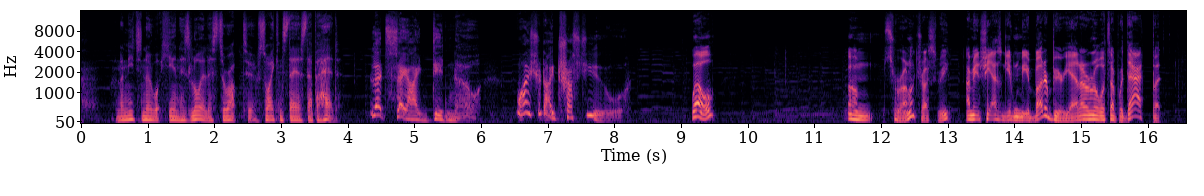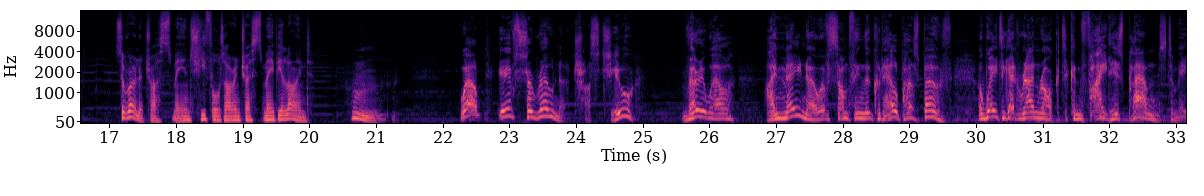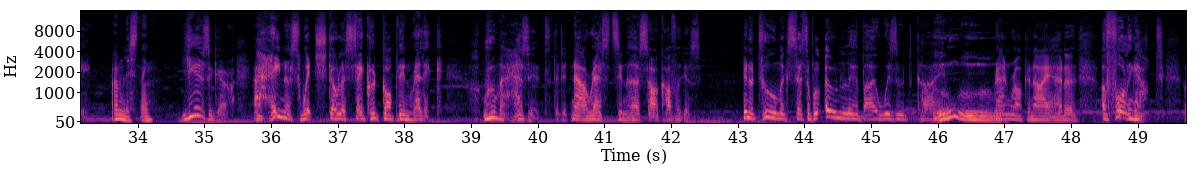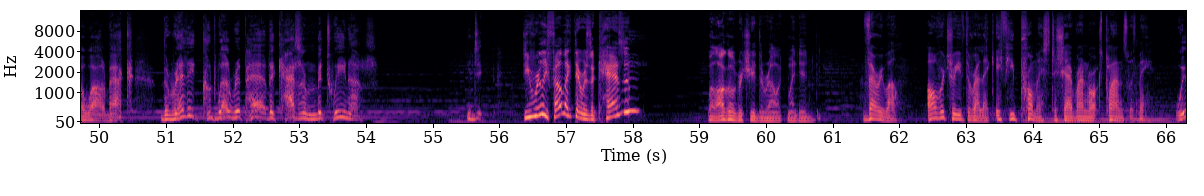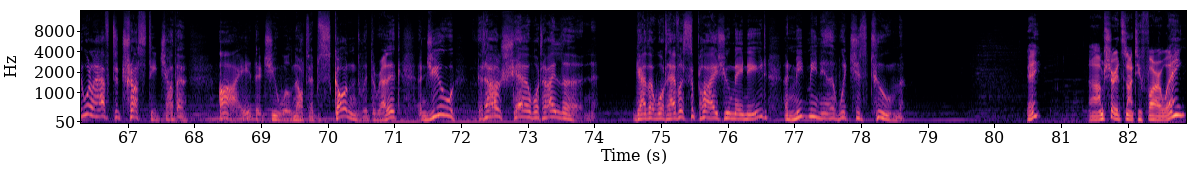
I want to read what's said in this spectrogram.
And I need to know what he and his loyalists are up to so I can stay a step ahead. Let's say I did know. Why should I trust you? Well, um, Sirona trusts me. I mean, she hasn't given me a butterbeer yet. I don't know what's up with that, but Sirona trusts me, and she thought our interests may be aligned. Hmm. Well, if Sirona trusts you, very well. I may know of something that could help us both. A way to get Ranrock to confide his plans to me. I'm listening. Years ago, a heinous witch stole a sacred goblin relic. Rumor has it that it now rests in her sarcophagus, in a tomb accessible only by wizard kind. Ranrock and I had a, a falling out a while back. The relic could well repair the chasm between us. d- do you really felt like there was a chasm? Well, I'll go retrieve the relic, my dude. Very well. I'll retrieve the relic if you promise to share Ranrock's plans with me. We will have to trust each other. I, that you will not abscond with the relic, and you, that I'll share what I learn. Gather whatever supplies you may need, and meet me near the witch's tomb. Okay. Uh, I'm sure it's not too far away.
